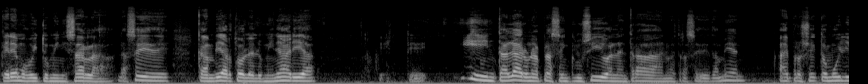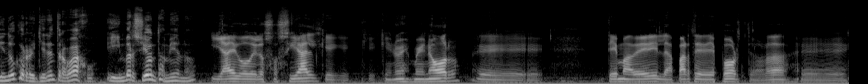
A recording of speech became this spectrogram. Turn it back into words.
Queremos bituminizar la, sede, cambiar toda la luminaria, este, instalar una plaza inclusiva en la entrada de nuestra sede también. Hay proyectos muy lindos que requieren trabajo e inversión también, ¿no? Y algo de lo social que, no es menor, eh, tema de la parte de deporte, ¿verdad? Eh,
